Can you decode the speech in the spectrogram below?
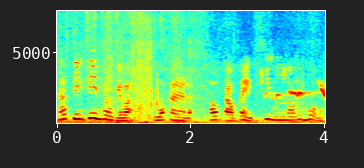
ถ้าปีปี นเพิ่งเกี่ยวะลวกกันละเขาเก่าก็เห็นขี้มือเขาที่พูดอะ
